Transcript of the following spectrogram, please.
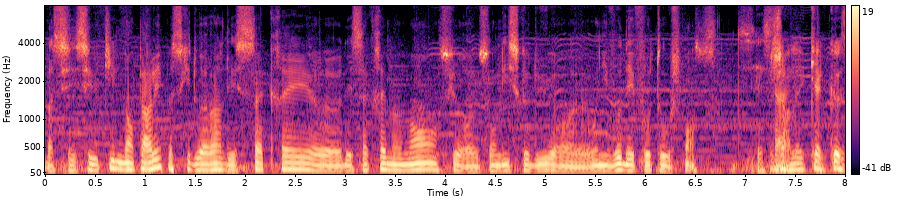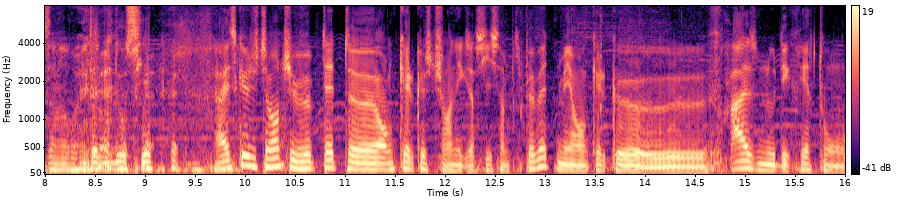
bah, c'est utile d'en parler parce qu'il doit avoir des sacrés, euh, des sacrés moments sur euh, son disque dur au niveau des photos, je pense. J'en ai quelques-uns, ouais. T'as du dossier. Est-ce que justement tu veux peut-être euh, en quelques, sur un exercice un petit peu bête, mais en quelques euh, phrases nous décrire ton,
